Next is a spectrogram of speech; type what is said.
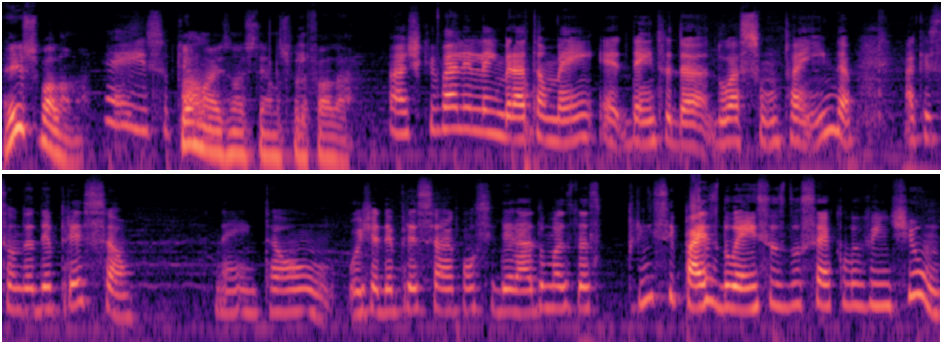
É isso, Paloma? É isso, Paulo. O que mais nós temos para falar? Acho que vale lembrar também, é, dentro da, do assunto ainda, a questão da depressão. Né? Então, hoje a depressão é considerada uma das principais doenças do século XXI.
